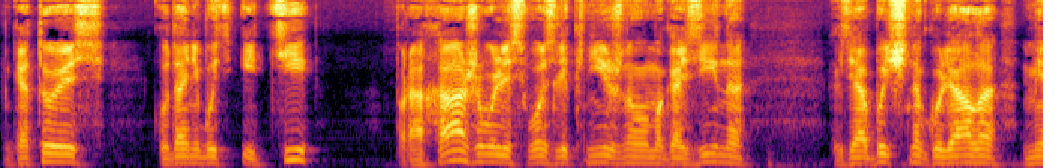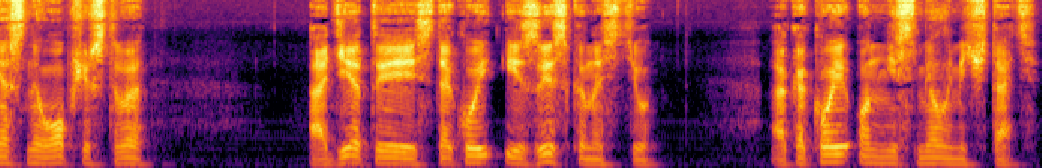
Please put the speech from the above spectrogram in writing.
готовясь куда-нибудь идти, прохаживались возле книжного магазина, где обычно гуляло местное общество, одетые с такой изысканностью, о какой он не смел мечтать.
